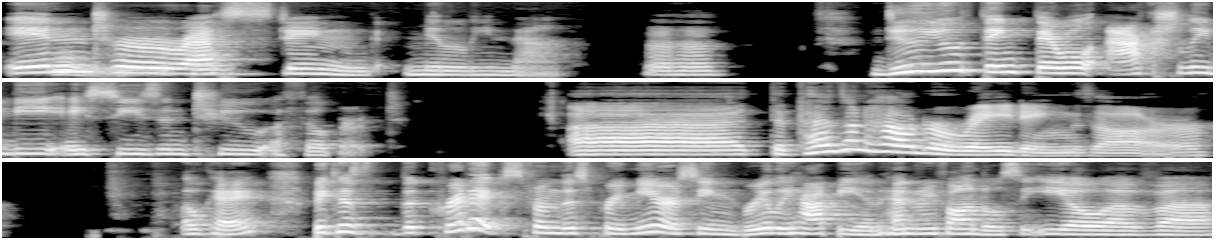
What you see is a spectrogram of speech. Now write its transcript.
Interesting, Melina. uh-huh. Do you think there will actually be a season two of Filbert? Uh depends on how the ratings are. Okay, because the critics from this premiere seem really happy, and Henry Fondle, CEO of uh,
